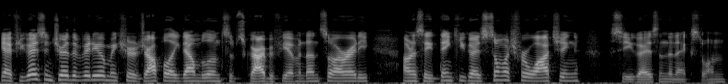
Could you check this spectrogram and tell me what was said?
yeah, if you guys enjoyed the video, make sure to drop a like down below and subscribe if you haven't done so already. I want to say thank you guys so much for watching. See you guys in the next one.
